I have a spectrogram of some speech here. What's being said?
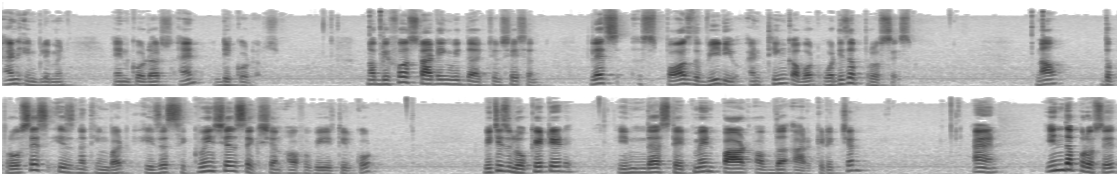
and implement encoders and decoders. Now before starting with the actual session, let's pause the video and think about what is a process. Now the process is nothing but is a sequential section of a VHDL code which is located in the statement part of the architecture and in the process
